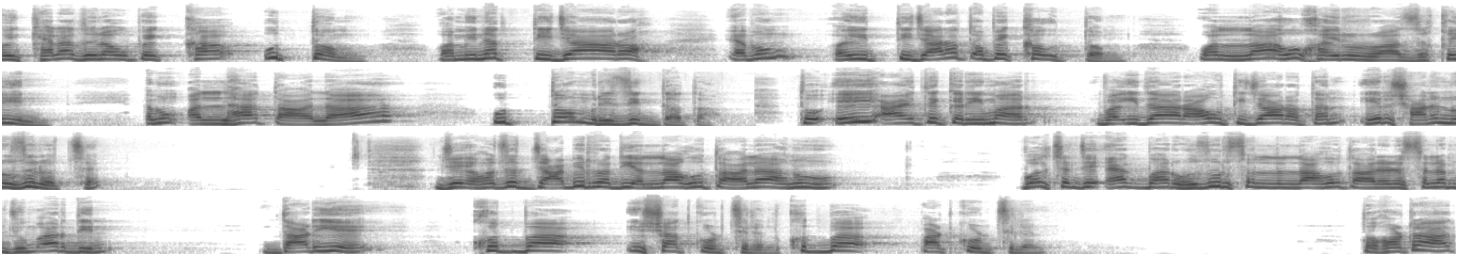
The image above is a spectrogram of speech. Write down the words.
ওই খেলাধুলা উপেক্ষা উত্তম। ওয়ামিনাত তিজারহ, এবং ওই তিজারত অপেক্ষা উত্তম। আল্লাহু খাইরুর রাজকিন, এবং আল্লাহ তালা উত্তম রিজিক দাতা তো এই আয়তে করিমার বা ইদার আউ তিজারতান, এর শানে নজুল হচ্ছে যে হজরত জাবির রদি আল্লাহ তালাহনু বলছেন যে, একবার হুজুর সাল্লাহ তাল্লাম জুমার দিন দাঁড়িয়ে খুদ্া ইরশাদ করছিলেন। খুদ্া পাঠ করছিলেন। তো হঠাৎ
